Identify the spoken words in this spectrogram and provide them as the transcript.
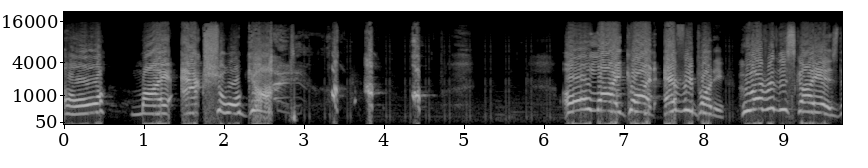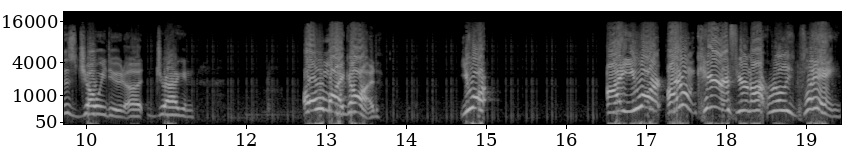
Oh my actual god! oh my god, everybody! Whoever this guy is, this Joey dude, uh, dragon. Oh my god! You are. I, you are. I don't care if you're not really playing.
